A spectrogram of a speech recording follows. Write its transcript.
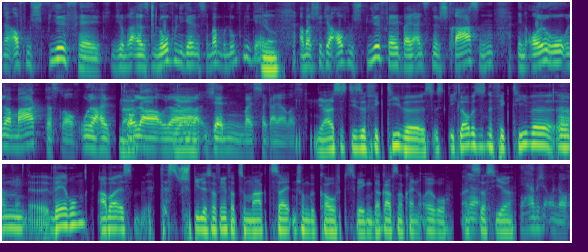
äh, auf dem Spielfeld. Also das Monopoly-Geld ist immer Monopoly-Geld, Ja. aber es steht ja auf dem Spielfeld bei einzelnen Straßen in Euro oder Mark das drauf. Oder halt Nein. Dollar oder Ja. Yen, weiß der Geier was. Ja, es ist diese fiktive, es ist, ich glaube, es ist eine fiktive Ah, ähm, äh, Währung, aber es, das Spiel ist auf jeden Fall zu Marktzeiten schon gekauft, deswegen, da gab es noch keinen Euro, als Ja. das hier. Den habe ich auch noch.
